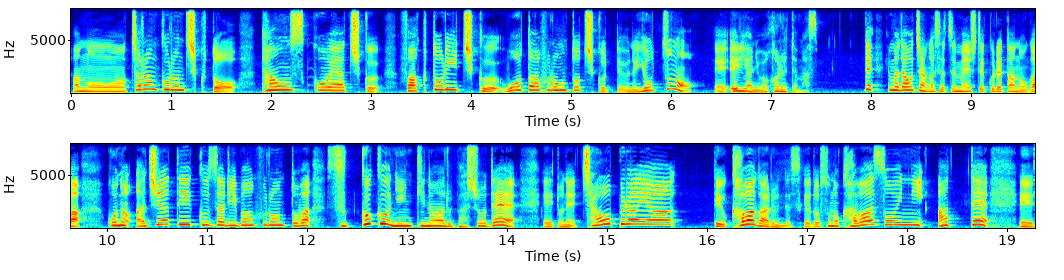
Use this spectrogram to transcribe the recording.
あのチャルンクルン地区とタウンスクエア地区ファクトリー地区ウォーターフロント地区っていうね4つのエリアに分かれてます。で今ダオちゃんが説明してくれたのがこのアジアティック・ザ・リバーフロントはすっごく人気のある場所で、えーとね、チャオプラヤっていう川があるんですけどその川沿いにあって、えー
